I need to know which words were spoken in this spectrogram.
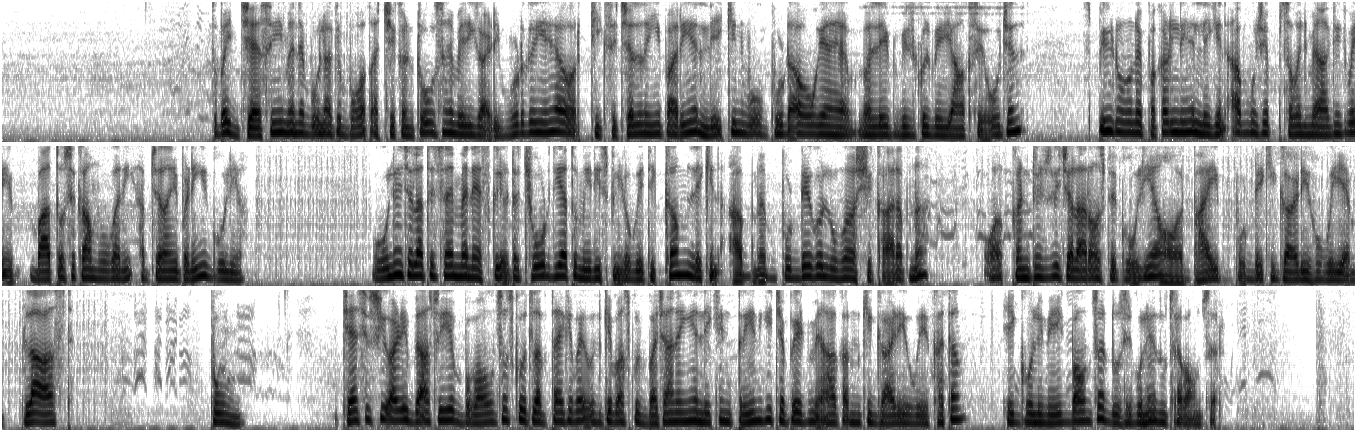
तो भाई जैसे ही मैंने बोला कि बहुत अच्छे कंट्रोल्स हैं, मेरी गाड़ी मुड़ गई है और ठीक से चल नहीं पा रही है, लेकिन वो बूढ़ा हो गया है मतलब बिल्कुल मेरी आँख से ओझल। स्पीड उन्होंने पकड़ ली है, लेकिन अब मुझे समझ में आ गया कि भाई बातों से काम होगा नहीं, अब चलानी पड़ेंगी गोलियाँ। गोलियाँ चलाते समय मैंने एस्केलेटर छोड़ दिया तो मेरी स्पीड हो गई थी कम, लेकिन अब मैं बुढ़े को लूँगा शिकार अपना और कंटिन्यूसली चला रहा हूँ उस पर गोलियाँ और भाई बुढ़े की गाड़ी हो गई है ब्लास्ट बूम जैसे उसकी गाड़ी ब्लास्ट हुई है बाउंसर्स को लगता है कि भाई उनके पास कुछ बचा नहीं है, लेकिन ट्रेन की चपेट में आकर उनकी गाड़ी हो गई ख़त्म। एक गोली में एक बाउंसर दूसरी गोली में दूसरा बाउंसर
